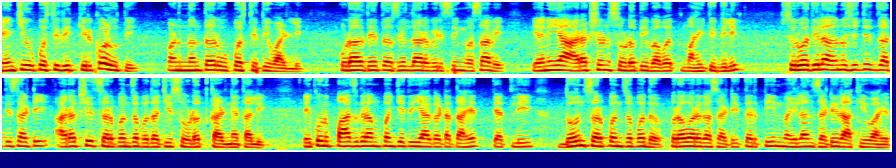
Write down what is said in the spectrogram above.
यांची उपस्थिती किरकोळ होती पण नंतर उपस्थिती वाढली. कुडाळ ते तहसीलदार वीरसिंग वसावे यांनी या आरक्षण सोडतीबाबत माहिती दिली. सुरुवातीला अनुसूचित जातीसाठी आरक्षित सरपंच पदाची सोडत काढण्यात आली. एकूण पाच ग्रामपंचायती या गटात आहेत. त्यातली दोन सरपंच पदं प्रवर्गासाठी तर तीन महिलांसाठी राखीव आहेत.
